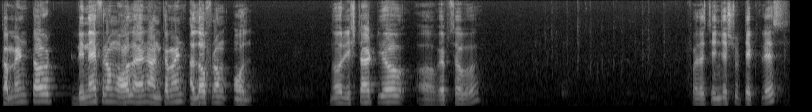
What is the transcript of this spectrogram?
Comment out deny from all and uncomment allow from all. Now restart your uh, web server for the changes to take place.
